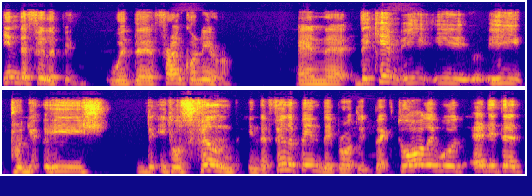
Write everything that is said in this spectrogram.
in the Philippines with the Franco Nero, and uh, they came. He he he, produ- he sh- it was filmed in the Philippines. They brought it back to Hollywood, edited,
